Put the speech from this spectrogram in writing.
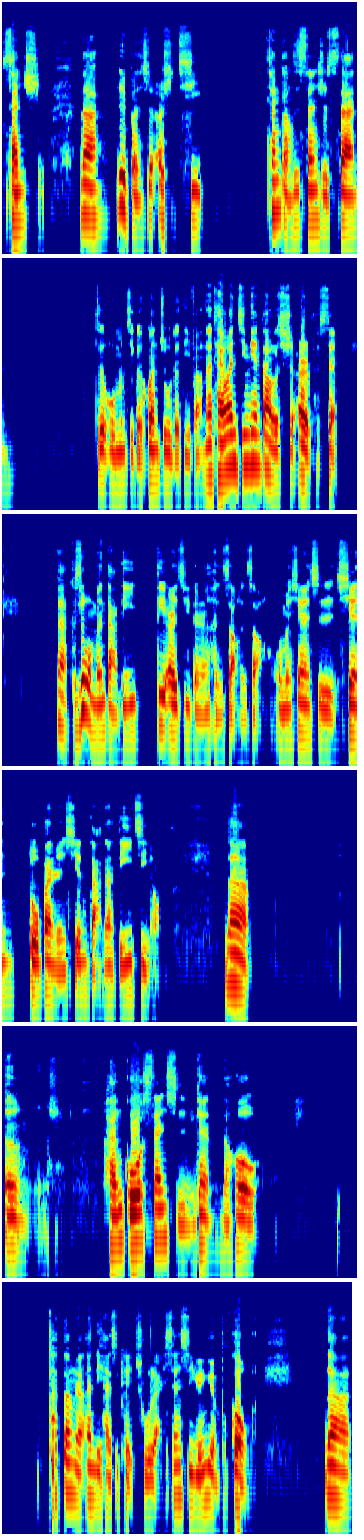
三十。那日本是二十七，香港是三十三，这我们几个关注的地方。那台湾今天到了十二 percent，那可是我们打第一、第二季的人很少很少，我们现在是先。多半人先打那第一季哦，那嗯，韩国三十，你看，然后他当然案例还是可以出来，三十远远不够嘛。那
